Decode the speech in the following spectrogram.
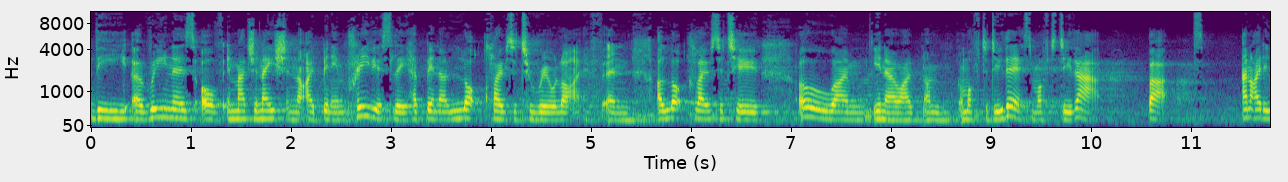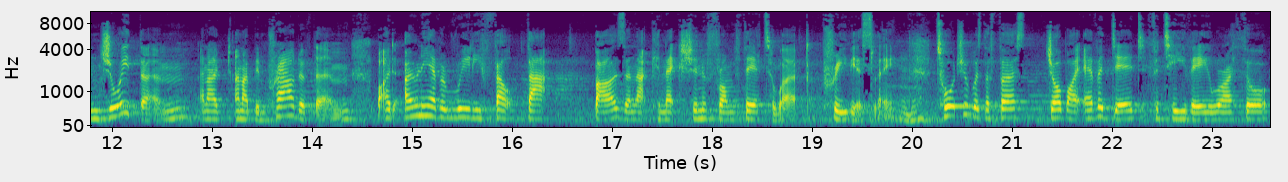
the arenas of imagination that I'd been in previously have been a lot closer to real life and a lot closer to, oh, I'm you know I, I'm I'm off to do this, I'm off to do that, but and I'd enjoyed them and I'd, and I'd been proud of them, but I'd only ever really felt that buzz and that connection from theatre work previously. Mm-hmm. Torchwood was the first job I ever did for TV where I thought,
